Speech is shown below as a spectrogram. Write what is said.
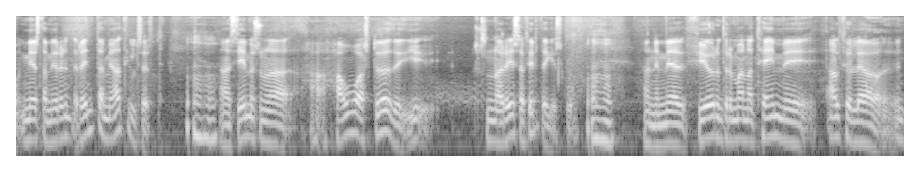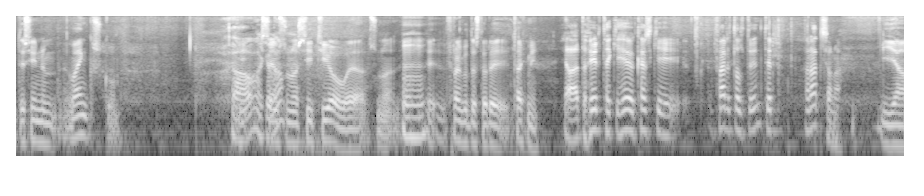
mér finnst það mjög reynd- reyndar mjög aðtilsert Mhm. hann sé með svona há- háa stöðu í svona rísa fyrirtæki sko. Mhm. hann er með 400 manna teimi alþjóðlega undir sínum væng sko. Já, sem ekki það? svona CTO eða svona mm. -hmm. frangundastöri tækni. Já, þetta fyrirtæki hefur kannski farið alltaf undir ratsjána Já,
